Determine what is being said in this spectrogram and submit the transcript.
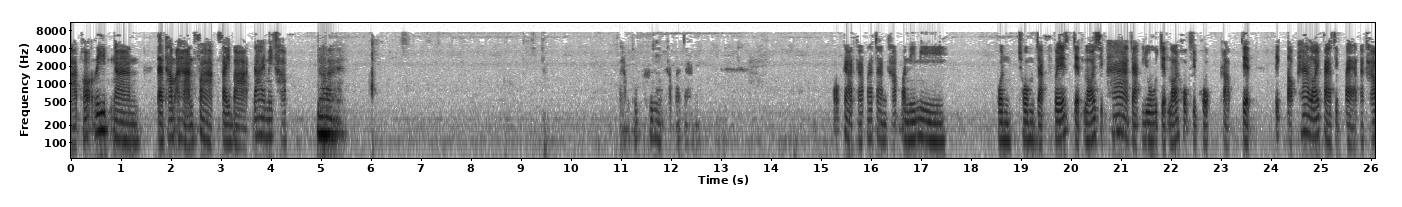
าตรเพราะรีบงาน แต่ทำอาหารฝากใส่บาตรได้ไหมครับ ได้สามทุ่มครึ่งครับ อาจารย์ โอกาสครับอาจารย์ครับ วันนี้มี คนชมจากเฟซ เจ็ดร้อยสิบห้า จากยูเจ็ดร้อยหกสิบหกครับ เจ็ด TikTok ห้าร้อยแปดสิบแปดนะครับ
